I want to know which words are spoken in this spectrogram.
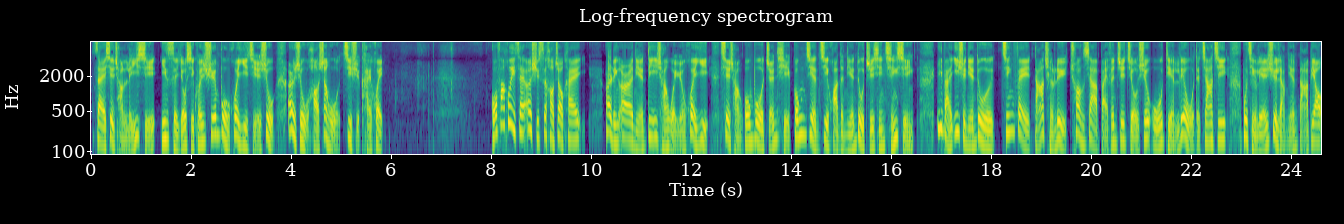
在现场离席，因此尤锡坤宣布会议结束。二十五号上午继续开会。国发会在二十四号召开。二零二二年第一场委员会议现场公布整体公建计划的年度执行情形，一百一十年度经费达成率创下百分之九十五点六五的佳绩，不仅连续两年达标，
